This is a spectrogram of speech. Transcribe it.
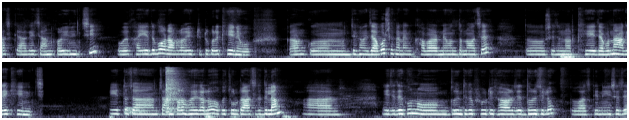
আজকে আগে চান করিয়ে নিচ্ছি। ওকে খাইয়ে দেবো আর আমরাও একটু একটু করে খেয়ে নেব। কারণ যেখানে যাব সেখানে খাবার নেমন্তন্ন আছে। তো সেজন্য আর খেয়ে যাব না, আগেই খেয়ে নিচ্ছি। এই তো চান করা হয়ে গেল, ওকে চুলটা আঁচড়ে দিলাম। আর এই যে দেখুন, ও দুদিন থেকে ফ্রুটি খাওয়ার জেদ ধরেছিল, তো আজকে নিয়ে এসেছে,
